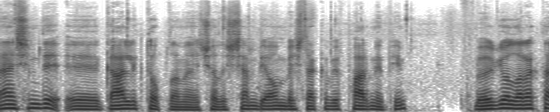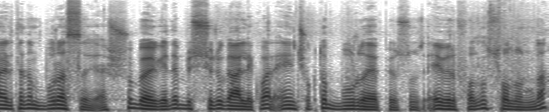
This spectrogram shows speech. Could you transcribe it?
Ben şimdi e, garlic toplamaya çalışacağım. Bir 15 dakika bir farm yapayım. Bölge olarak da haritanın burası. Ya şu bölgede bir sürü garlic var. En çok da burada yapıyorsunuz. Everfall'ın solunda.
